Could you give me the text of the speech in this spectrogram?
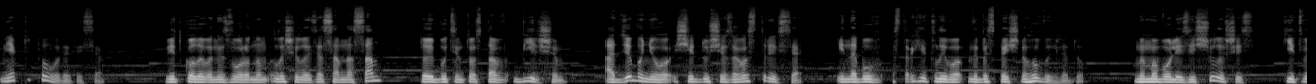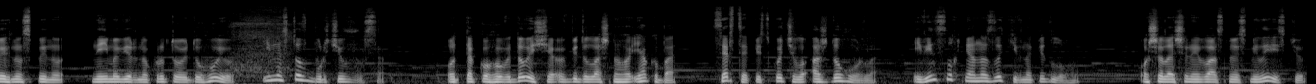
Як тут поводитися? Відколи вони з вороном лишилися сам на сам, той буцімто став більшим, а дзьоб у нього ще дужче загострився і набув страхітливо небезпечного вигляду. Мимоволі зіщулившись, кіт вигнув спину неймовірно крутою дугою і настовбурчив вуса. От такого видовища в бідолашного Якоба серце підскочило аж до горла, і він слухняно злетів на підлогу. Ошелешений власною сміливістю,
